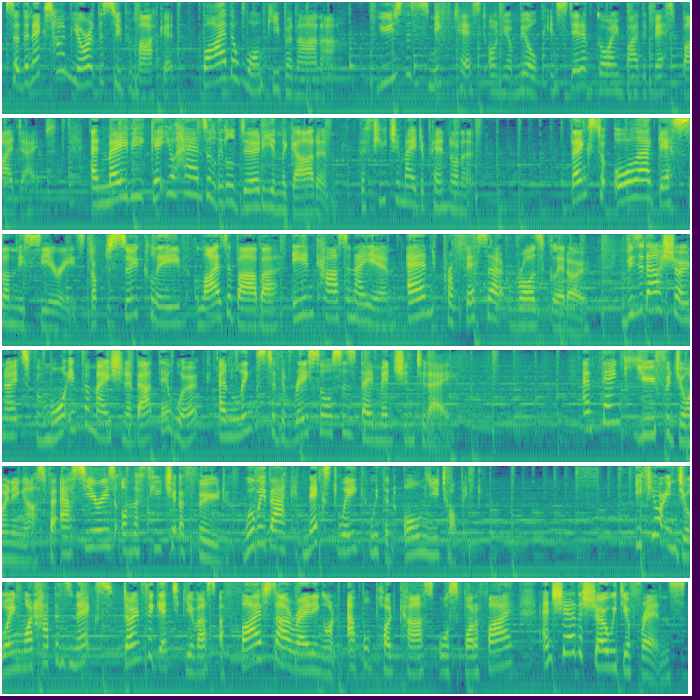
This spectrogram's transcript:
So, the next time you're at the supermarket, buy the wonky banana. Use the sniff test on your milk instead of going by the best by date. And maybe get your hands a little dirty in the garden. The future may depend on it. Thanks to all our guests on this series Dr. Sue Kleve, Liza Barbour, Ian Carson AM, and Professor Ros Gleadow. Visit our show notes for more information about their work and links to the resources they mentioned today. And thank you for joining us for our series on the future of food. We'll be back next week with an all new topic. If you're enjoying what happens next, don't forget to give us a five star rating on Apple Podcasts or Spotify and share the show with your friends.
